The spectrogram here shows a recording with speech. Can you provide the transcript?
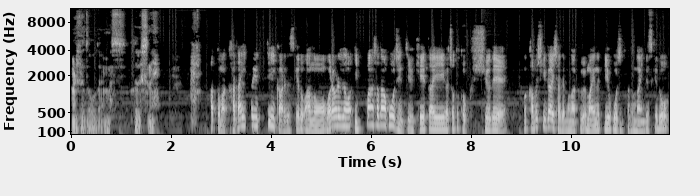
ありがとうございます。そうですね。あと、まあ、課題と言っていいかあれですけど、あの、我々の一般社団法人っていう形態がちょっと特殊で、まあ、株式会社でもなく、まあ、NPO 法人とかでもないんですけど、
